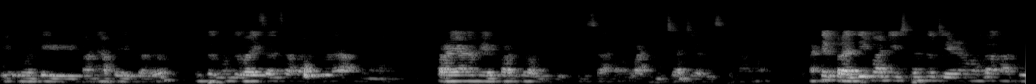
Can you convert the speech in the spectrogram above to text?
ఎటువంటి పని అప్పయ్యారు ఇంతకుముందు వైశాఖ సభలో కూడా నేను ప్రయాణం ఏర్పాట్లు అవి చూసాను వాటిని ఇన్ఛార్జిగా తీసుకున్నాను. అంటే ప్రతి పని ఇష్టంతో చేయడం వల్ల నాకు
